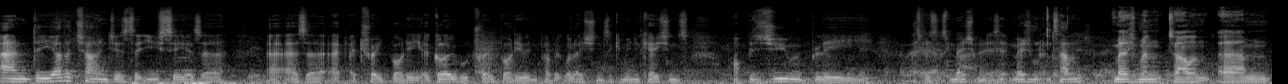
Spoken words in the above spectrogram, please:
And the other challenges that you see as a as a, a, trade body, a global trade body in public relations and communications, are presumably, I suppose it's measurement, is it? Measurement and talent? Measurement, talent, um,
